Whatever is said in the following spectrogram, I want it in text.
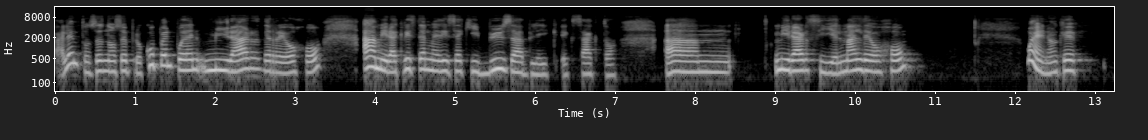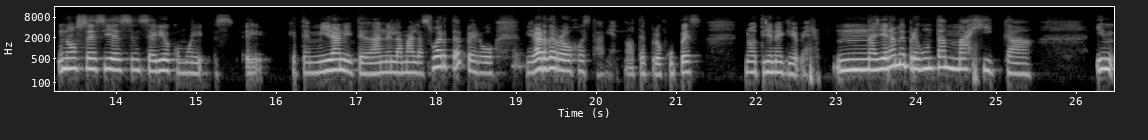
¿vale? Entonces no se preocupen, pueden mirar de reojo. Ah, mira, Cristian me dice aquí, Blick, exacto. mirar, sí, el mal de ojo. Bueno, que no sé si es en serio como el, que te miran y te dan la mala suerte, pero mirar de rojo está bien, no te preocupes, no tiene que ver. Nayera me pregunta mágica. Y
